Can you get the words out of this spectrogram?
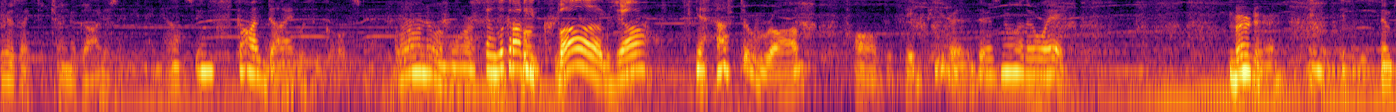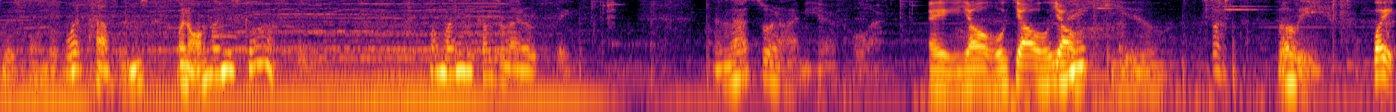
There's like to turn to God as anything else. I mean, God died with the gold standard. Oh, no a more Hey, look at all these bugs, y'all. You have to rob Paul to pay Peter. There's no other way. Murder is the simplest form, but what happens when all money's gone? Well, money becomes a matter of faith. And that's what I'm here for. Hey, yo, yo, yo. Make you believe. Wait,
